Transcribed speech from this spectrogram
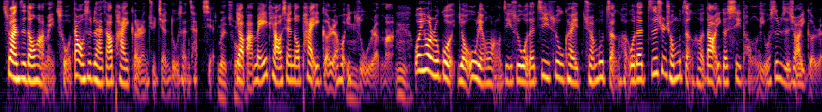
虽然自动化没错，但我是不是还是要派一个人去监督生产线？没错，要把每一条线都派一个人或一组人嘛。嗯，嗯，我以后如果有物联网技术，我的技术可以全部整合，我的资讯全部整合到一个系统里，我是不是只需要一个人？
